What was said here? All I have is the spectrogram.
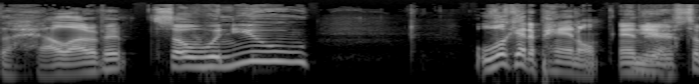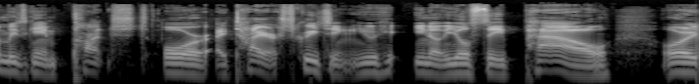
the hell out of it. So when you look at a panel and Yeah. there's somebody's getting punched or a tire screeching. You you know you'll see pow or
